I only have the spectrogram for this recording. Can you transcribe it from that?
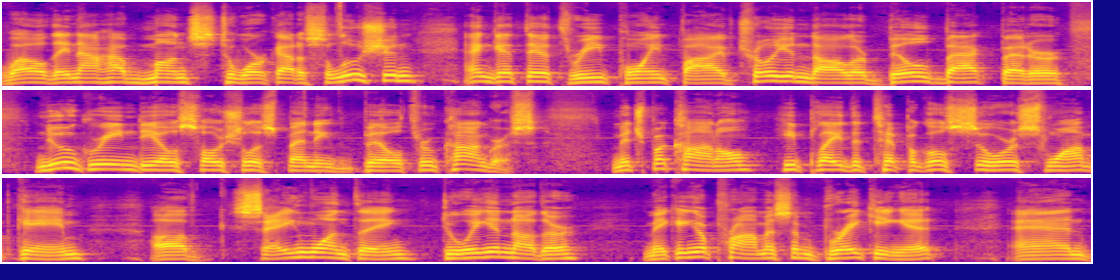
well, they now have months to work out a solution and get their $3.5 trillion Build Back Better New Green Deal socialist spending bill through Congress. Mitch McConnell, he played the typical sewer swamp game of saying one thing, doing another, making a promise and breaking it. And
